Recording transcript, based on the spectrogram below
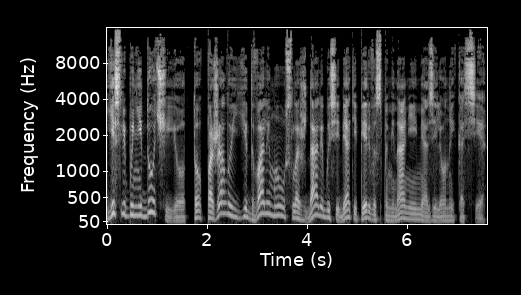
если бы не дочь ее, то, пожалуй, едва ли мы услаждали бы себя теперь воспоминаниями о зеленой косе.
